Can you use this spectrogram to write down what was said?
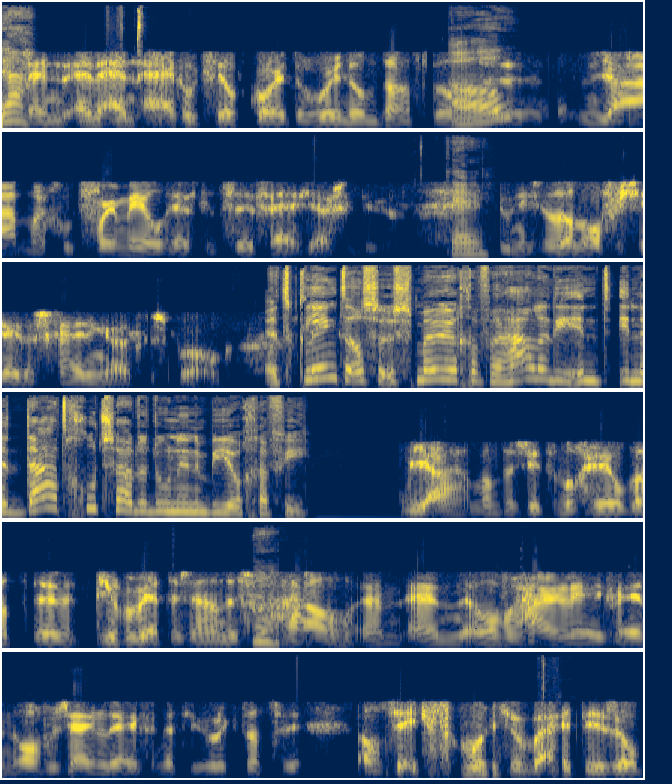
Ja. En, en, en eigenlijk veel korter hoor dan dat. Want, Oh? eh, ja, maar goed, formeel heeft het eh, vijf jaar geduurd. Toen is er dan officieel een scheiding uitgesproken. Het klinkt als smeuïge verhalen die in, inderdaad goed zouden doen in een biografie. Ja, want er zitten nog heel wat eh pirouettes aan het verhaal. En, en over haar leven en over zijn leven natuurlijk. Dat eh, al zeker de moeite waard is om...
